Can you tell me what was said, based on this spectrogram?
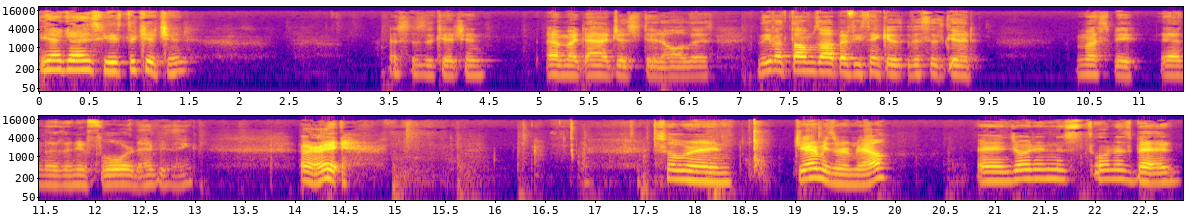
Yeah, guys, here's the kitchen. This is the kitchen, and my dad just did all this. Leave a thumbs up if you think this is good. Must be. Yeah, and there's a new floor and everything. All right. So we're in Jeremy's room now. And Jordan is still in his bed.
